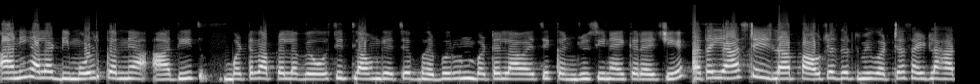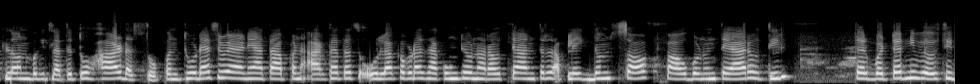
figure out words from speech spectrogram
आणि ह्याला डिमोल्ड करण्याआधीच बटर आपल्याला व्यवस्थित लावून घ्यायचे. भरभरून बटर लावायचे कंजूसी नाही करायची आता या स्टेजला पावच्या जर तुम्ही वरच्या साईडला हात लावून बघितला तर तो हार्ड असतो. पण थोड्याच वेळाने आता आपण अर्धा तास ओला कपडा झाकून ठेवणार आहोत. त्यानंतर आपले एकदम सॉफ्ट पाव बनून तयार होतील. तर बटरनी व्यवस्थित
